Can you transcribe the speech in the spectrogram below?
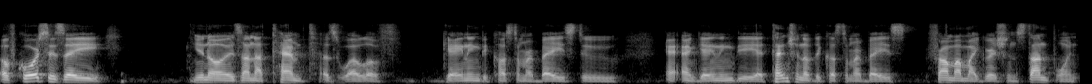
Of course, is a you know is an attempt as well of gaining the customer base to and gaining the attention of the customer base from a migration standpoint.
